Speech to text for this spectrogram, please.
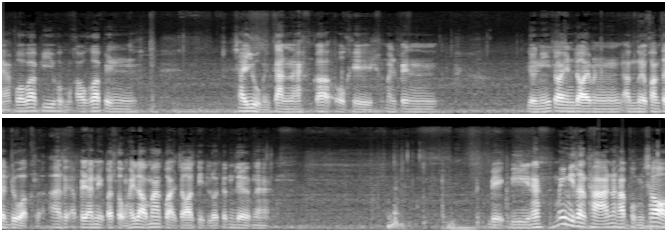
นะ เพราะว่าพี่ผมเขาก็เป็น ใช้อยู่เหมือนกันนะ ก็โอเค มันเป็น เดี๋ยวนี้จอ Android มันอำนวยความสะดวกอ่าเป็นอเนกประสงค์ให้เรามากกว่าจอติดรถเดิมๆนะฮะเบรกดีนะ ไม่มีสถานนะครับ ผมชอบ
